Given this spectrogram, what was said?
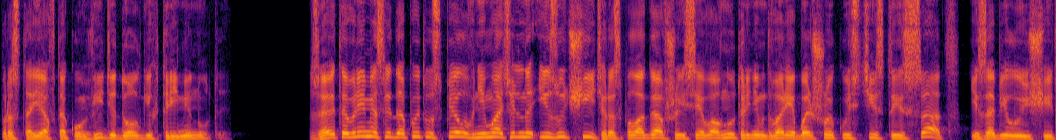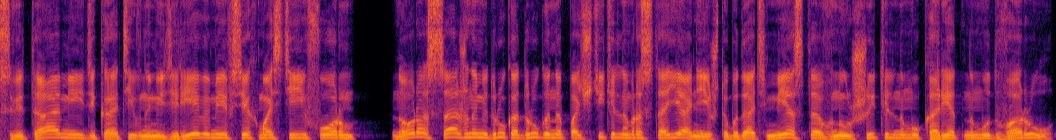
простояв в таком виде долгих три минуты. За это время следопыт успел внимательно изучить располагавшийся во внутреннем дворе большой кустистый сад, изобилующий цветами и декоративными деревьями всех мастей и форм, но рассаженными друг от друга на почтительном расстоянии, чтобы дать место внушительному каретному двору,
